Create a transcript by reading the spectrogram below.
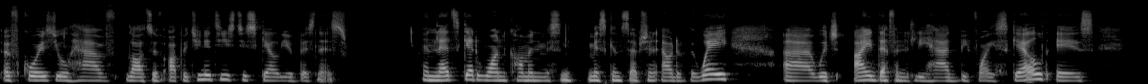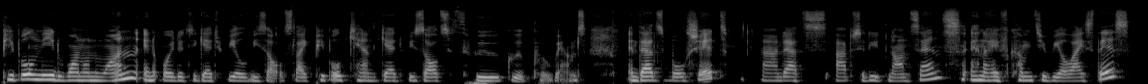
of course, you'll have lots of opportunities to scale your business. And let's get one common mis- misconception out of the way, uh, which I definitely had before I scaled, is people need one on one in order to get real results. Like people can't get results through group programs. And that's bullshit. Uh, that's absolute nonsense. And I've come to realize this.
